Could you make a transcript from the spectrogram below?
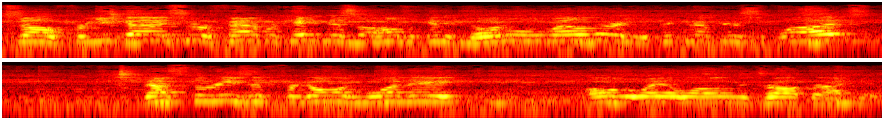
So for you guys who are fabricating this at home, you're going to go to a welder and you're picking up your supplies. That's the reason for going 1-8 all the way along the drop bracket.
